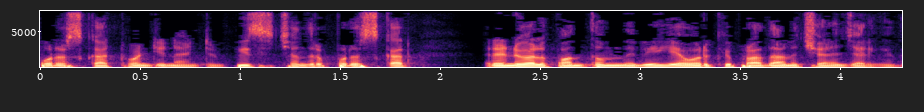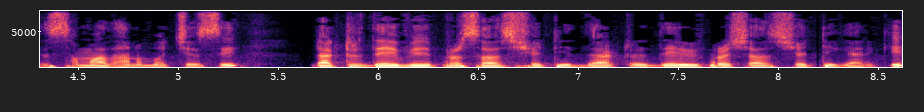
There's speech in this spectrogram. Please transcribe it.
Puraskar twenty nineteen P C Chandra Puraskar రెండు వేల పంతొమ్మిదిని ఎవరికి ప్రదానం చేయడం జరిగింది? సమాధానం వచ్చేసి డాక్టర్ దేవి ప్రసాద్ శెట్టి డాక్టర్ దేవి ప్రసాద్ శెట్టి గారికి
